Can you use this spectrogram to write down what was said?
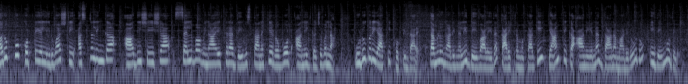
ಅರುಪ್ಪು ಕೊಟ್ಟೆಯಲ್ಲಿರುವ ಶ್ರೀ ಅಷ್ಟಲಿಂಗ ಆದಿಶೇಷ ಸೆಲ್ವ ವಿನಾಯಕರ ದೇವಸ್ಥಾನಕ್ಕೆ ರೋಬೋಟ್ ಆನೆ ಗಜವನ್ನ ಉಡುಗೊರೆಯಾಗಿ ಕೊಟ್ಟಿದ್ದಾರೆ. ತಮಿಳುನಾಡಿನಲ್ಲಿ ದೇವಾಲಯದ ಕಾರ್ಯಕ್ರಮಕ್ಕಾಗಿ ಯಾಂತ್ರಿಕ ಆನೆಯನ್ನ ದಾನ ಮಾಡಿರುವುದು ಇದೇ ಮೊದಲು.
